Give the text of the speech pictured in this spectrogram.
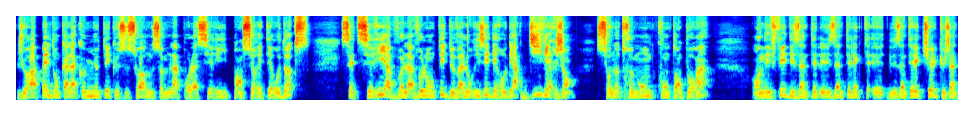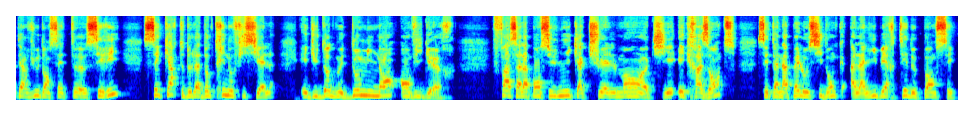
Je rappelle donc à la communauté que ce soir nous sommes là pour la série Penseurs hétérodoxes. Cette série a la volonté de valoriser des regards divergents sur notre monde contemporain en effet, des les, intellectuels que j'interviewe dans cette euh, série s'écartent de la doctrine officielle et du dogme dominant en vigueur. Face à la pensée unique actuellement euh, qui est écrasante, c'est un appel aussi donc à la liberté de penser.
